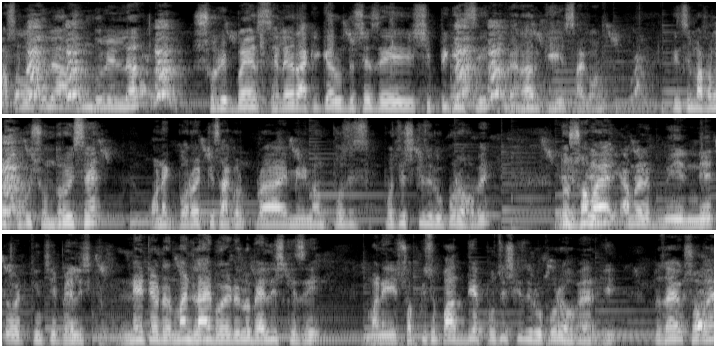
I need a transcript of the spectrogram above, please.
মাসাল্লাহ দিলে আলহামদুলিল্লাহ। শরীফ ভাইয়ের ছেলের আকিকার উদ্দেশ্যে যে শিপটি কিনছি বেড়া আর কি ছাগল। কিনছি মাসাল্লাহ খুবই সুন্দর হয়েছে অনেক বড় একটি ছাগল প্রায় মিনিমাম পঁচিশ পঁচিশ কেজির উপরে হবে। তো সবাই আমরা নেট ওয়েট কিনছি বিয়াল্লিশ কেজি। নেট ওয়েট মানে লাইভ ওয়েট হলো বিয়াল্লিশ কেজি। মানে সব কিছু বাদ দিয়ে পঁচিশ কেজির উপরে হবে আর কি। তো যাই হোক সবাই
